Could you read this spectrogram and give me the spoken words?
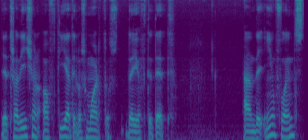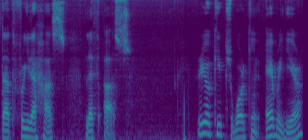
the tradition of Dia de los Muertos, Day of the Dead, and the influence that Frida has left us. Rio keeps working every year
